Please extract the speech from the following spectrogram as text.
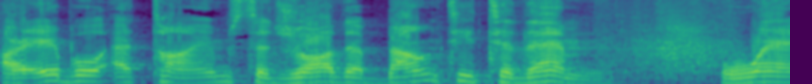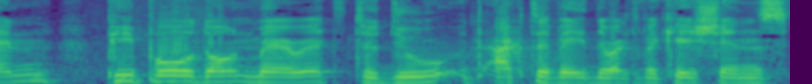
are able at times to draw the bounty to them when people don't merit to do activate the rectifications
